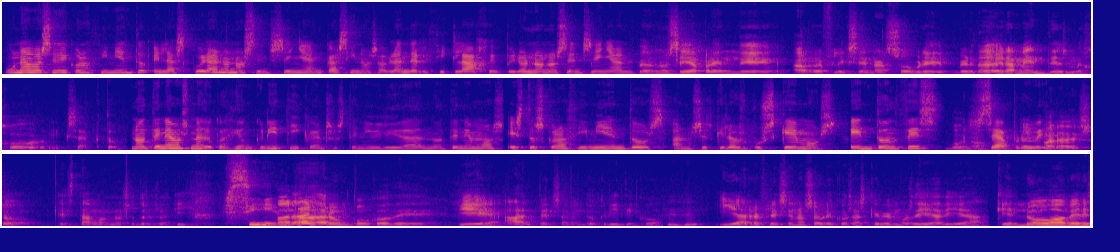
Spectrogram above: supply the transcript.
una base de conocimiento. En la escuela no nos enseñan casi, nos hablan de reciclaje, pero no nos enseñan... Pero no se aprende a reflexionar sobre verdaderamente es mejor. Exacto. No tenemos una educación crítica en sostenibilidad, no tenemos estos conocimientos a no ser que los busquemos. Entonces bueno, se aprovecha. Y para eso estamos nosotros aquí. Sí, para dar un poco de pie al pensamiento crítico y a reflexionar sobre cosas que vemos día a día, que no va a haber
